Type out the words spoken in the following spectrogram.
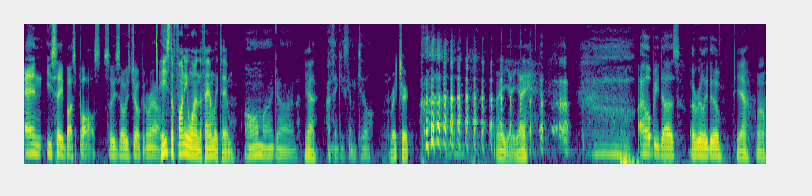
And you say bust balls, so he's always joking around. He's the funny one in the family table. oh my god, Yeah, I think he's gonna kill. Richard. ay, ay, ay. I hope he does. I really do. Yeah, well.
